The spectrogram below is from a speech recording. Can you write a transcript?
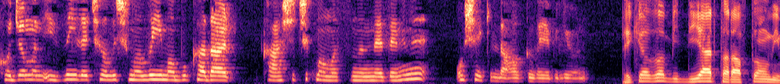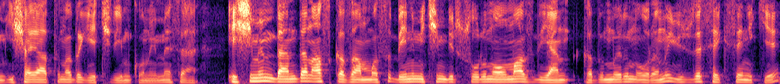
kocamın izniyle çalışmalıyım bu kadar karşı çıkmamasının nedenini o şekilde algılayabiliyorum. Peki Azal bir diğer taraftan alayım. iş hayatına da geçireyim konuyu. Mesela eşimin benden az kazanması benim için bir sorun olmaz diyen kadınların oranı %82.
